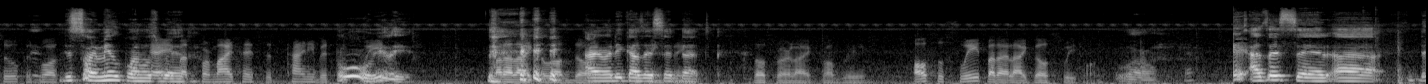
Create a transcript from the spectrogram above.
soup. It was This soy milk one was okay, weird. but for my taste, a tiny bit Oh, really? But I like a lot those. Ironic as I said things. that. Those were like probably also sweet, but I like those sweet ones. Wow. Eh, As I said, uh, the,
